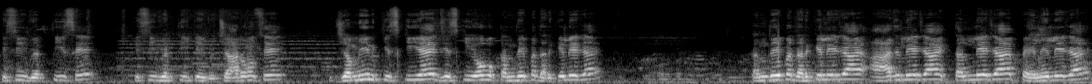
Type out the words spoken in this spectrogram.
किसी व्यक्ति से, किसी व्यक्ति के विचारों से ज़मीन किसकी है जिसकी हो वो कंधे पे धर के ले जाए। कंधे पे धर के ले जाए आज ले जाए कल ले जाए पहले ले जाए।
